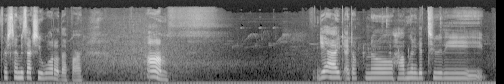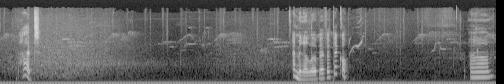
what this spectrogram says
first time he's actually waddled that far. Um. Yeah, I, I don't know how I'm gonna get to the hut. I'm in a little bit of a pickle. Um,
